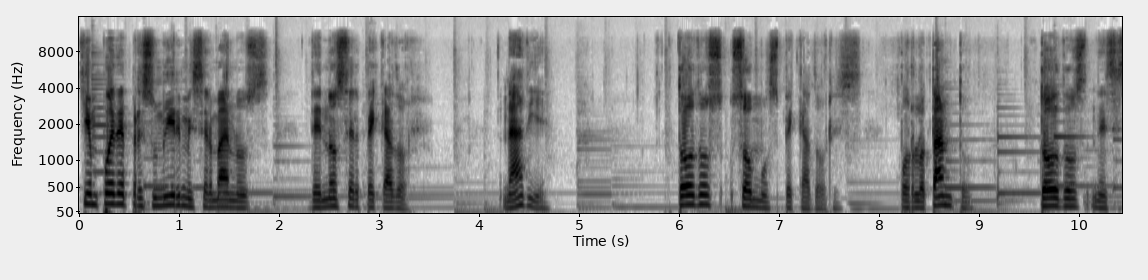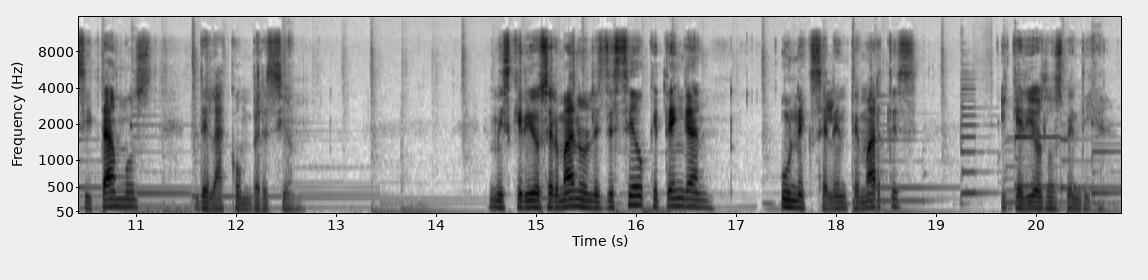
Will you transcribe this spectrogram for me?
¿Quién puede presumir, mis hermanos, de no ser pecador? Nadie. Todos somos pecadores. Por lo tanto, todos necesitamos de la conversión. Mis queridos hermanos, les deseo que tengan un excelente martes y que Dios los bendiga.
